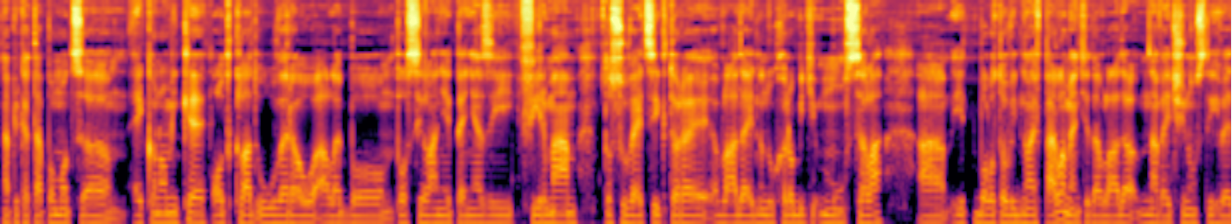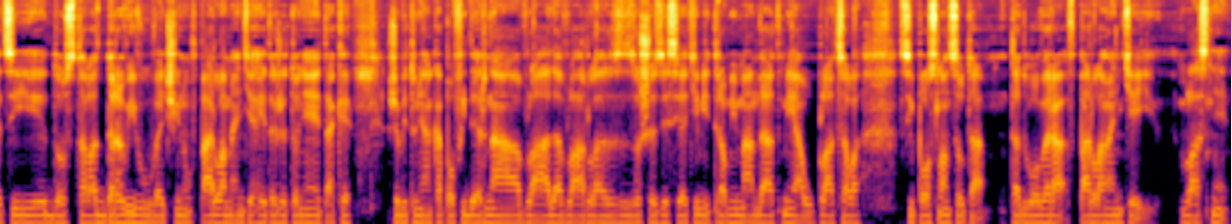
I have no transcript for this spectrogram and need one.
napríklad tá pomoc e, ekonomike, odklad úverov alebo posielanie peňazí firmám, to sú veci, ktoré vláda jednoducho robiť musela a je, bolo to vidno aj v parlamente. Tá vláda na väčšinu z tých vecí dostala drvivú väčšinu v parlamente, hej, takže to nie je také, že by tu nejaká pofiderná vláda vládla so 63 mandátmi a uplácala si poslancov. Tá, tá dôvera v parlamente vlastne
